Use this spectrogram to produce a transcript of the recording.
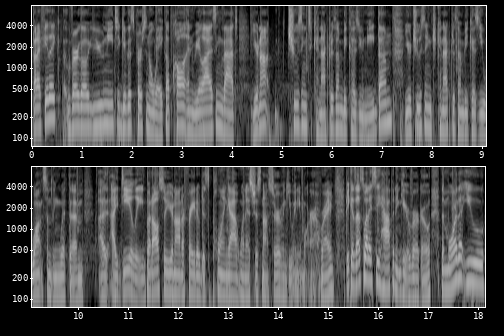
But I feel like, Virgo, you need to give this person a wake up call and realizing that you're not choosing to connect with them because you need them. You're choosing to connect with them because you want something with them, uh, ideally, but also you're not afraid of just pulling out when it's just not serving you anymore, right? Because that's what I see happening here, Virgo. The more that you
